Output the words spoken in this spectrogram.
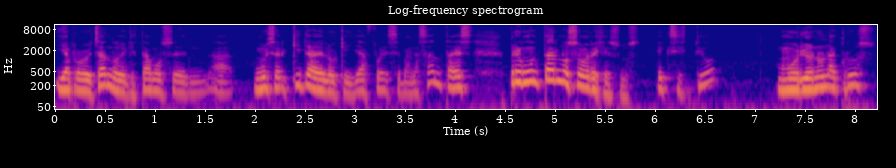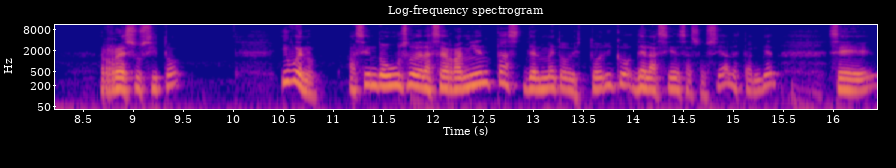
y aprovechando de que estamos en, muy cerquita de lo que ya fue Semana Santa, es preguntarnos sobre Jesús. ¿Existió? ¿Murió en una cruz? ¿Resucitó? Y bueno, haciendo uso de las herramientas del método histórico, de las ciencias sociales también, se,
